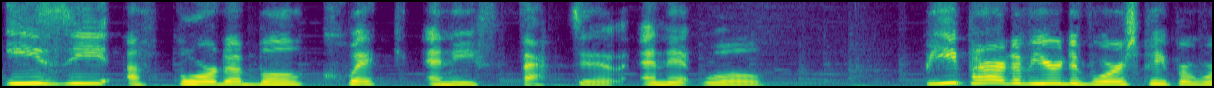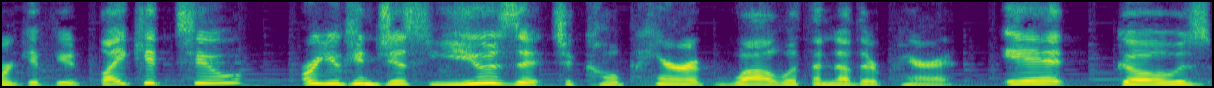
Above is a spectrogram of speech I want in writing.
easy, affordable, quick, and effective, and it will be part of your divorce paperwork if you'd like it to, or you can just use it to co parent well with another parent. It goes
